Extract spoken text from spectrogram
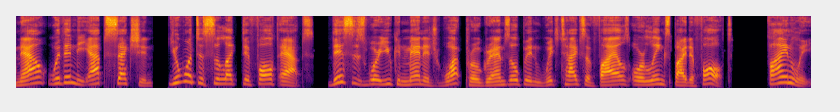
Now, within the Apps section, you'll want to select Default Apps. This is where you can manage what programs open which types of files or links by default. Finally,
